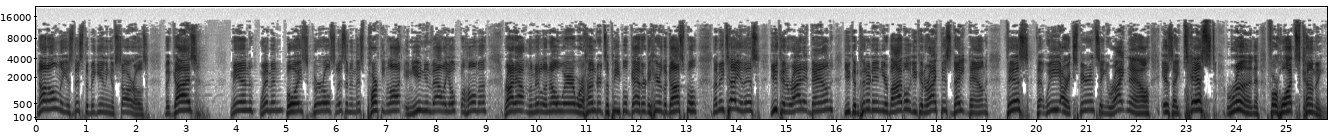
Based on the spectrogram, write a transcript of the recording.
Not only is this the beginning of sorrows, but guys, men, women, boys, girls, listen in this parking lot in Union Valley, Oklahoma, right out in the middle of nowhere where hundreds of people gather to hear the gospel. Let me tell you this. You can write it down. You can put it in your Bible. You can write this date down. This that we are experiencing right now is a test run for what's coming.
